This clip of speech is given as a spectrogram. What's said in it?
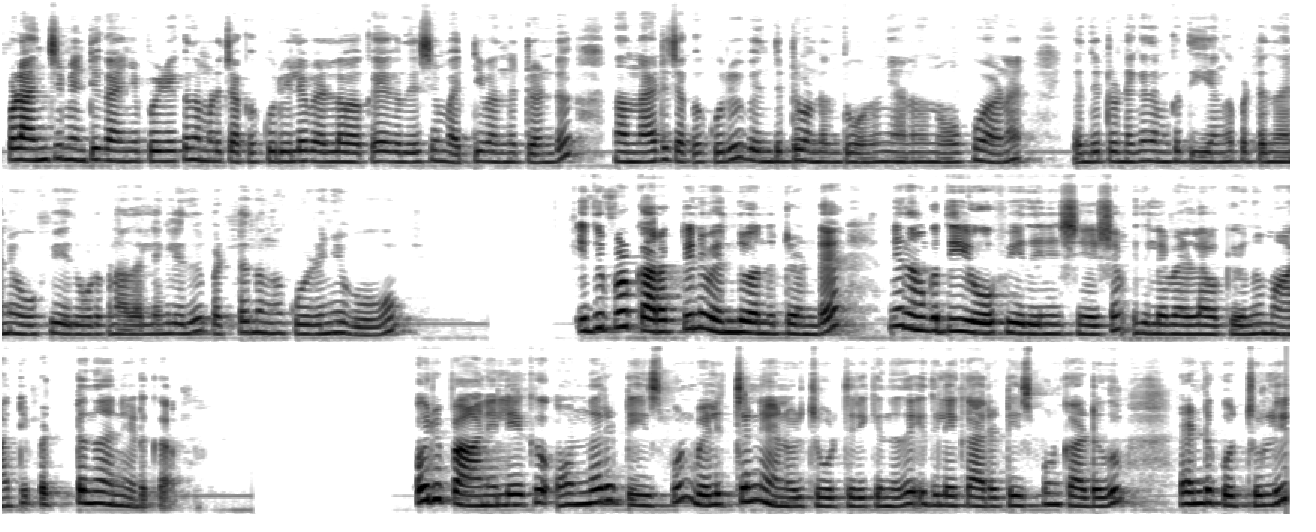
ഇപ്പോൾ അഞ്ച് മിനിറ്റ് കഴിഞ്ഞപ്പോഴേക്കും നമ്മുടെ ചക്കക്കുരുവിലെ വെള്ളമൊക്കെ ഏകദേശം വറ്റി വന്നിട്ടുണ്ട്. നന്നായിട്ട് ചക്കക്കുരു വെന്തിട്ടുണ്ടെന്ന് തോന്നുന്നു. ഞാനൊന്ന് നോക്കുവാണ്. വെന്തിട്ടുണ്ടെങ്കിൽ നമുക്ക് തീ അങ്ങ് പെട്ടെന്ന് തന്നെ ഓഫ് ചെയ്ത് കൊടുക്കണം. അതല്ലെങ്കിൽ ഇത് പെട്ടെന്ന് അങ്ങ് കുഴഞ്ഞു പോകും. ഇതിപ്പോൾ കറക്റ്റിന് വെന്ത് വന്നിട്ടുണ്ട്. ഇനി നമുക്ക് തീ ഓഫ് ചെയ്തതിന് ശേഷം ഇതിലെ വെള്ളമൊക്കെ ഒന്ന് മാറ്റി പെട്ടെന്ന് തന്നെ എടുക്കാം. ഒരു പാനിലേക്ക് ഒന്നര ടീസ്പൂൺ വെളിച്ചെണ്ണയാണ് ഒഴിച്ചു കൊടുത്തിരിക്കുന്നത്. ഇതിലേക്ക് അര ടീസ്പൂൺ കടുകും രണ്ട് കൊച്ചുള്ളി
